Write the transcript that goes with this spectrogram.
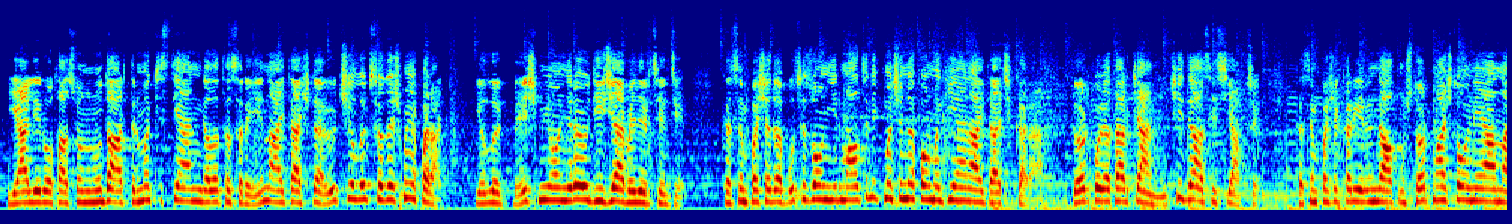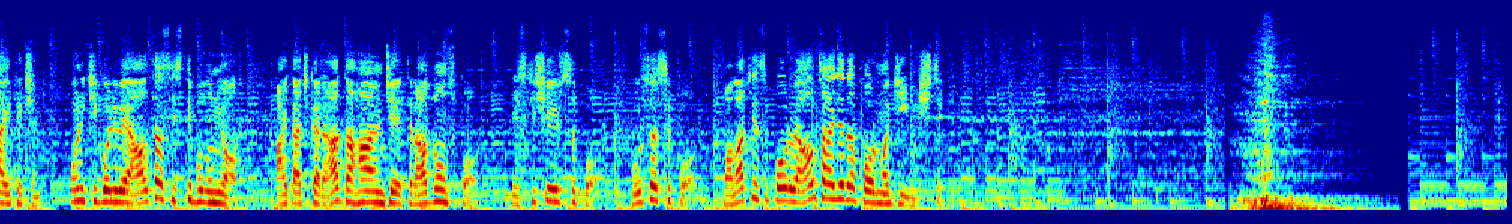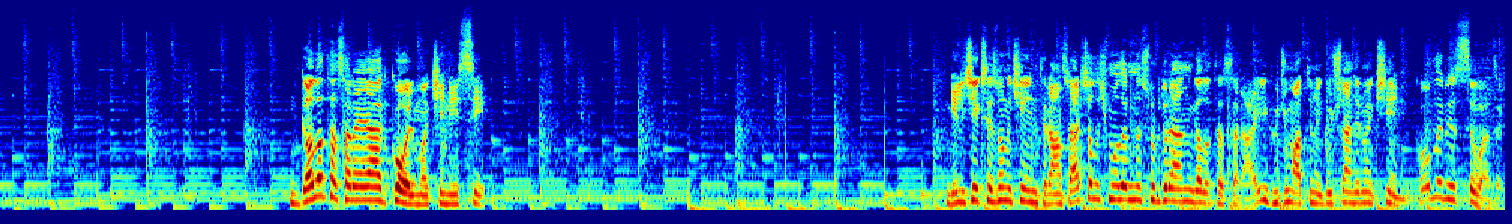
Yerli rotasyonunu da arttırmak isteyen Galatasaray'ın Aytaç'la 3 yıllık sözleşme yaparak yıllık 5 milyon lira ödeyeceği belirtildi. Kasımpaşa'da bu sezon 26 lig maçında forma giyen Aytaç Kara 4 gol atarken 2 de asist yaptı. Kasımpaşa kariyerinde 64 maçta oynayan Aytaç'ın 12 golü ve 6 asisti bulunuyor. Aytaç Kara daha önce Trabzonspor, Eskişehirspor, Bursaspor, Malatyaspor ve Altay'da da forma giymişti. Galatasaray'a gol makinesi. Gelecek sezon için transfer çalışmalarını sürdüren Galatasaray, hücum hattını güçlendirmek için kolları sıvadı.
